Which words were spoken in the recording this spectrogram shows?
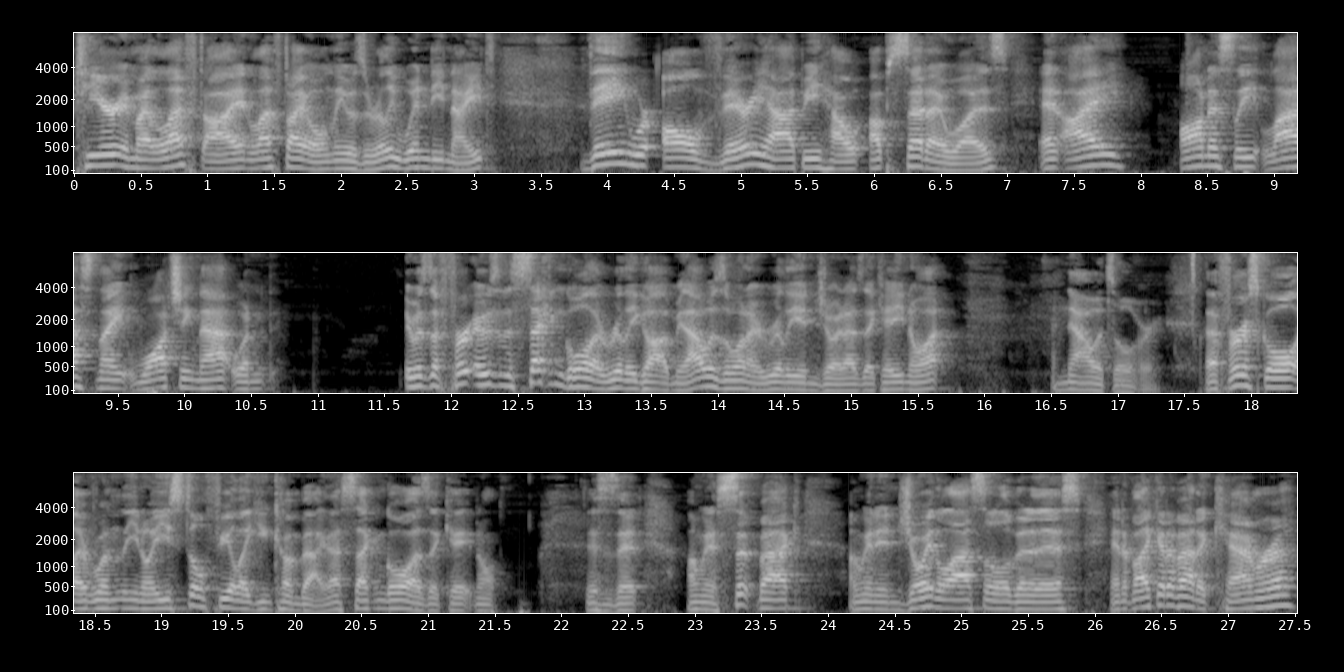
tear in my left eye and left eye only. It was a really windy night. They were all very happy how upset I was. And I honestly, last night watching that when it was the first, it was the second goal that really got me. That was the one I really enjoyed. I was like, hey, you know what? Now it's over. That first goal, everyone, you know, you still feel like you can come back. That second goal, I was like, okay, no, this is it. I'm gonna sit back. I'm gonna enjoy the last little bit of this. And if I could have had a camera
